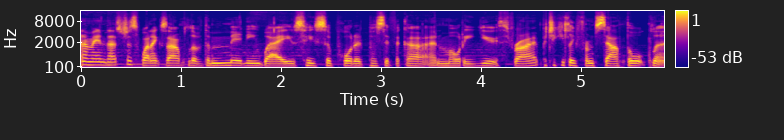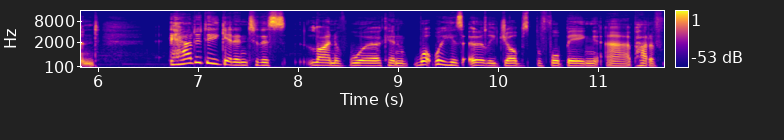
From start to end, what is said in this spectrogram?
I mean, that's just one example of the many ways he supported Pacifica and Māori youth, right? Particularly from South Auckland. How did he get into this line of work and what were his early jobs before being uh, part of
